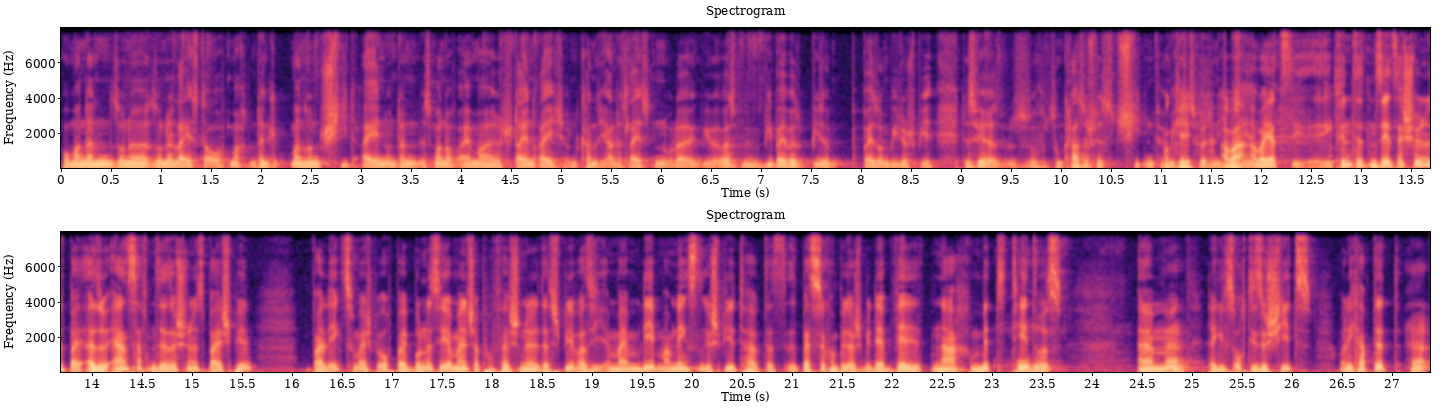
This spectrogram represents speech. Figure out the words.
wo man dann so eine, so eine Leiste aufmacht und dann gibt man so ein Sheet ein und dann ist man auf einmal steinreich und kann sich alles leisten oder irgendwie, du, wie, bei, wie bei so einem Videospiel. Das wäre so, so ein klassisches Cheaten für okay. mich. Das würde nicht aber, aber jetzt, ich finde das ein sehr, sehr schönes Beispiel, also ernsthaft ein sehr, sehr schönes Beispiel, weil ich zum Beispiel auch bei Bundesliga Manager Professional, das Spiel, was ich in meinem Leben am längsten gespielt habe, das, das beste Computerspiel der Welt, nach mit Tetris, uh ähm, ja. da gibt es auch diese Sheets und ich habe das ja.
